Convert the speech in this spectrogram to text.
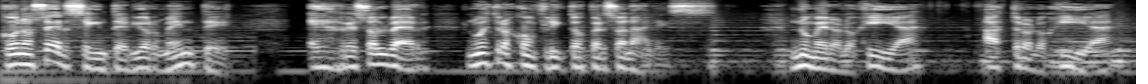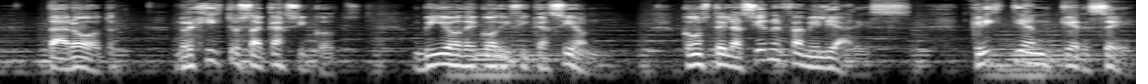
Conocerse interiormente es resolver nuestros conflictos personales. Numerología, astrología, tarot, registros akáshicos, biodecodificación, constelaciones familiares. Cristian Kersé,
